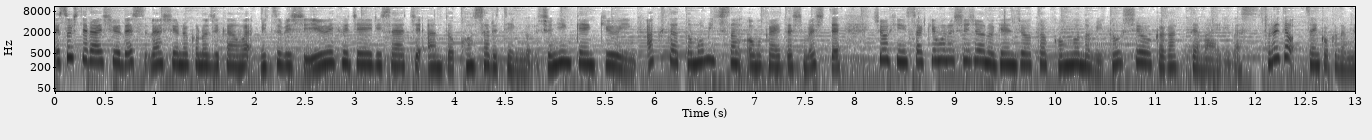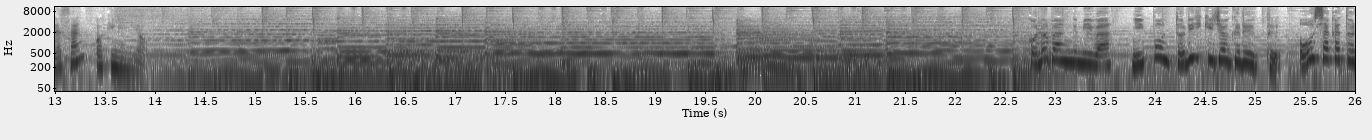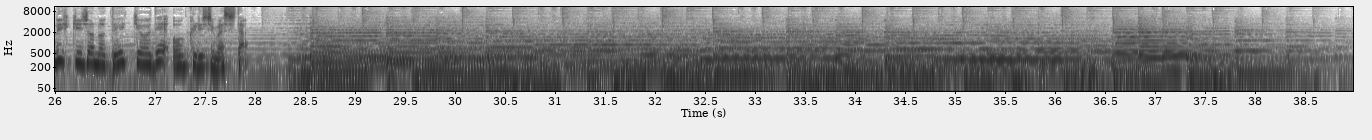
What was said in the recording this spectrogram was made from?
そして来週です。来週のこの時間は三菱 UFJ リサーチコンサルティング主任研究員芥田智道さんをお迎えいたしまして商品先物市場の現状と今後の見通しを伺ってまいります。それでは全国の皆さんごきげんよう。この番組は日本取引所グループ大阪取引所の提供でお送りしました。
